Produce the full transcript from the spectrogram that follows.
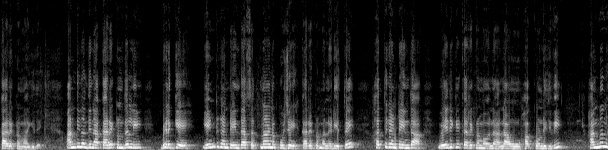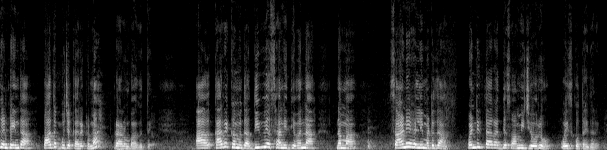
ಕಾರ್ಯಕ್ರಮ ಆಗಿದೆ. ಅಂದಿನ ದಿನ ಕಾರ್ಯಕ್ರಮದಲ್ಲಿ ಬೆಳಗ್ಗೆ ಎಂಟು ಗಂಟೆಯಿಂದ ಸತ್ಯನಾರಾಯಣ ಪೂಜೆ ಕಾರ್ಯಕ್ರಮ ನಡೆಯುತ್ತೆ. ಹತ್ತು ಗಂಟೆಯಿಂದ ವೇದಿಕೆ ಕಾರ್ಯಕ್ರಮವನ್ನು ನಾವು ಹಾಕ್ಕೊಂಡಿದ್ದೀವಿ. ಹನ್ನೊಂದು ಗಂಟೆಯಿಂದ ಪಾದಪೂಜೆ ಕಾರ್ಯಕ್ರಮ ಪ್ರಾರಂಭ ಆಗುತ್ತೆ. ಆ ಕಾರ್ಯಕ್ರಮದ ದಿವ್ಯ ಸಾನ್ನಿಧ್ಯವನ್ನು ನಮ್ಮ ಸಾಣೆಹಳ್ಳಿ ಮಠದ ಪಂಡಿತಾರಾಧ್ಯ ಸ್ವಾಮೀಜಿಯವರು ವಹಿಸ್ಕೋತಾ ಇದ್ದಾರೆ.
